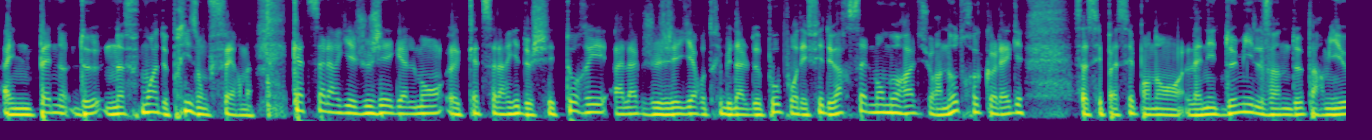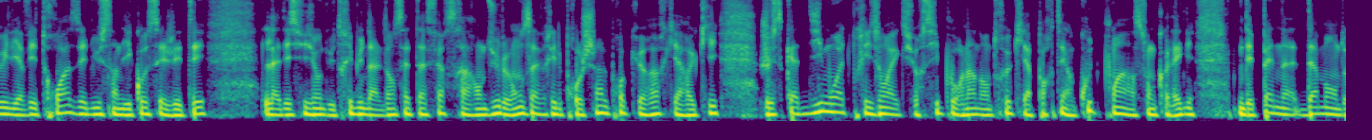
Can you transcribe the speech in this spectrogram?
à une peine de 9 mois de prison ferme. Quatre salariés jugés également, euh, quatre salariés de chez Toré à Lac jugés hier au tribunal de Pau pour des faits de harcèlement moral sur un autre collègue. Ça s'est passé pendant l'année 2022. Parmi eux, il y avait trois élus syndicaux CGT. La décision du tribunal dans cette affaire sera rendue le 11 avril prochain. Le procureur qui a requis jusqu'à 10 mois de prison avec sursis pour l'un d'entre eux qui a porté un coup de poing à son collègue. Des peines d'amende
